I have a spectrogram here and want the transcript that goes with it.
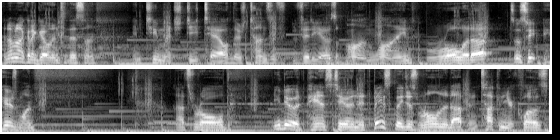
And I'm not gonna go into this on, in too much detail. There's tons of videos online. Roll it up. So see, here's one. That's rolled. You do it with pants too, and it's basically just rolling it up and tucking your clothes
